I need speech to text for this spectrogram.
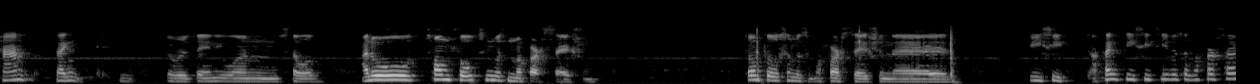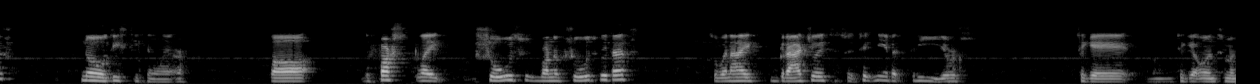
can't think there was anyone still. I know Tom Fulton was in my first session. Tom Fulton was in my first session. Uh, DC, I think DCT was in my first session. No, DCT came later. But the first like shows, run of shows we did. So when I graduated, so it took me about three years to get to get onto my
